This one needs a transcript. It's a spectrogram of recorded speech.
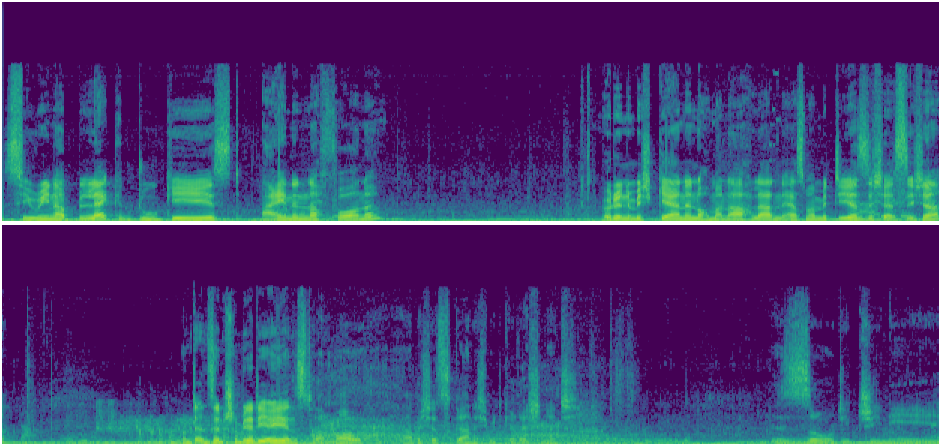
Serena Black, du gehst einen nach vorne. Würde nämlich gerne nochmal nachladen erstmal mit dir. Sicher ist sicher. Und dann sind schon wieder die Aliens dran. Wow, da habe ich jetzt gar nicht mit gerechnet. So, die Genie.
